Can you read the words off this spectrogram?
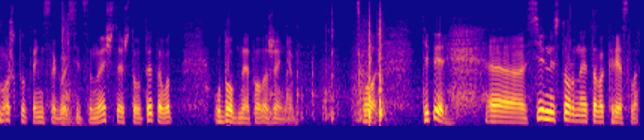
Может кто-то не согласится, но я считаю, что вот это вот удобное положение. Вот. Теперь, э, сильные стороны этого кресла.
